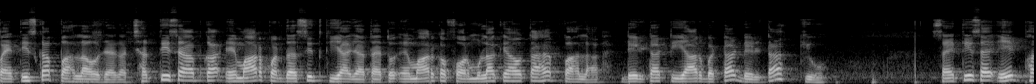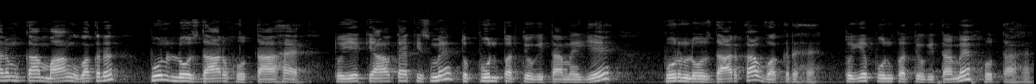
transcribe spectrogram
35 का पहला हो जाएगा। 36 है आपका एमआर प्रदर्शित किया जाता है तो एमआर का फॉर्मूला क्या होता है? पहला, डेल्टा टी आर बट्टा डेल्टा क्यू सैंतीस है, एक फर्म का मांग वक्र पूर्ण लोजदार होता है। तो ये क्या होता है किसमें? तो पूर्ण प्रतियोगिता में ये पूर्ण लोजदार का वक्र है तो ये पूर्ण प्रतियोगिता में होता है।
